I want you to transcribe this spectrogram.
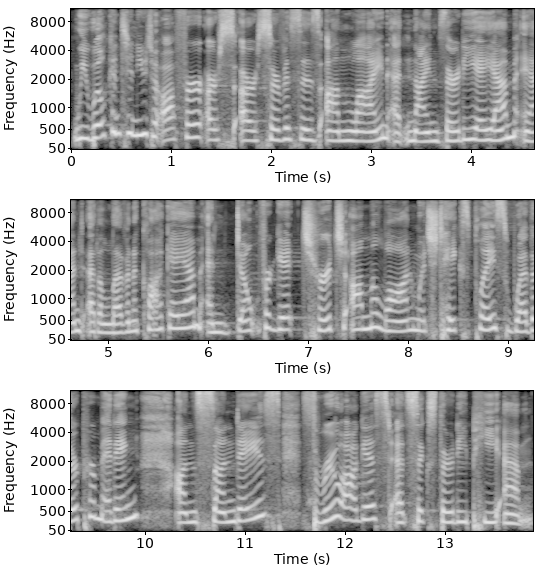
We will continue to offer our, our services online at 9:30 a.m. and at 11 o'clock a.m. And don't forget Church on the Lawn, which takes place, weather permitting, on Sundays through August at 6:30 p.m.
